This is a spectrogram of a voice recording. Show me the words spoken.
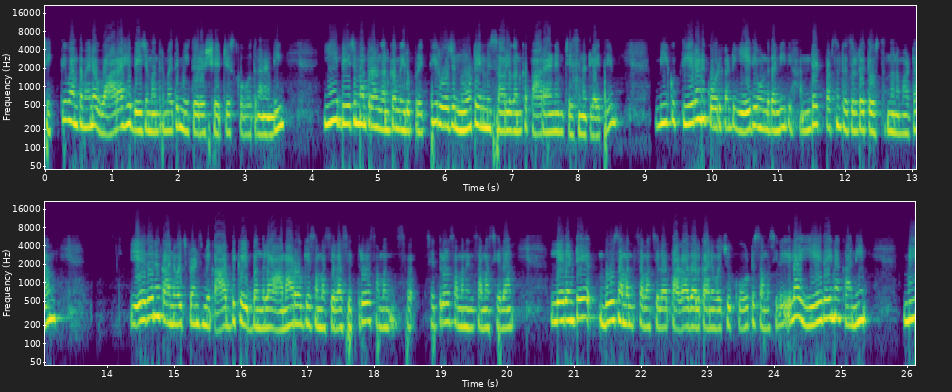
శక్తివంతమైన వారాహి బీజ మంత్రం అయితే మీతో ఈరోజు షేర్ చేసుకోబోతున్నానండి. ఈ బీజ మంత్రాన్ని కనుక మీరు ప్రతిరోజు నూట ఎనిమిది సార్లు కనుక పారాయణం చేసినట్లయితే మీకు తీరని కోరిక అంటే ఏది ఉండదండి. ఇది హండ్రెడ్ పర్సెంట్ రిజల్ట్ అయితే వస్తుందన్నమాట. ఏదైనా కానివచ్చు ఫ్రెండ్స్ మీకు ఆర్థిక ఇబ్బందుల అనారోగ్య సమస్యల శత్రువుల సంబంధ శత్రువుల సంబంధించిన సమస్యల లేదంటే భూ సంబంధిత సమస్యల తగాదాలు కానివచ్చు కోర్టు సమస్యలు ఇలా ఏదైనా కానీ మీ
